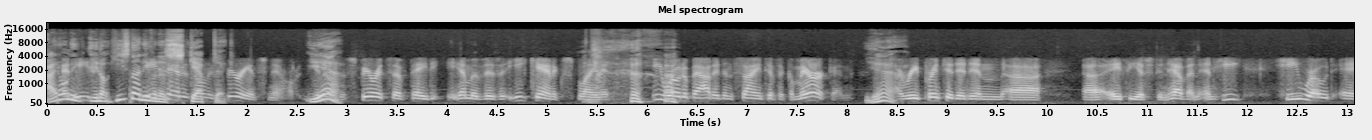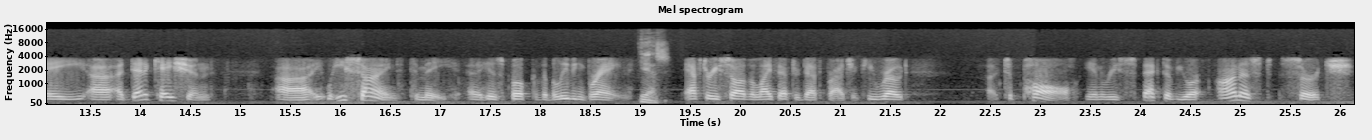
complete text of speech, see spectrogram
I don't even, you know he's not even a he's had His own skeptic. experience now. You know, Yeah. the spirits have paid him a visit. He can't explain it. he wrote about it in Scientific American. Yeah. I reprinted it in uh, uh, Atheist in Heaven, and he he wrote a uh, a dedication. Uh, he signed to me uh, his book, The Believing Brain. Yes. After he saw the Life After Death project, he wrote uh, to Paul in respect of your honest search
